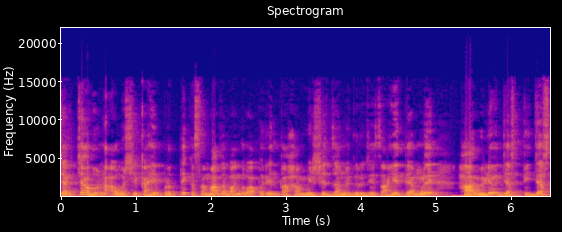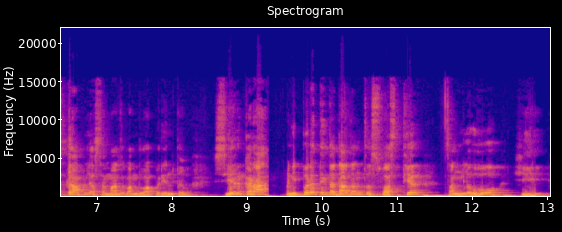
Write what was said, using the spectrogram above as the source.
चर्चा होणं आवश्यक आहे. प्रत्येक समाज बांधवापर्यंत हा मेसेज जाणं गरजेचं आहे. त्यामुळे हा व्हिडिओ जास्तीत जास्त आपल्या समाज बांधवापर्यंत शेअर करा. आणि परत एकदा दादांचं स्वास्थ्य चांगलं हो ही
